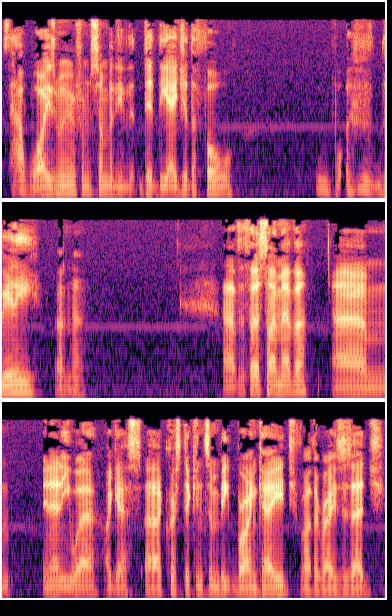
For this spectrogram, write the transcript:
Is that a wise move from somebody that did the Age of the Fall? Really? I don't know. Uh, for the first time ever, um, in anywhere, I guess. Uh, Chris Dickinson beat Brian Cage via the Razor's Edge.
